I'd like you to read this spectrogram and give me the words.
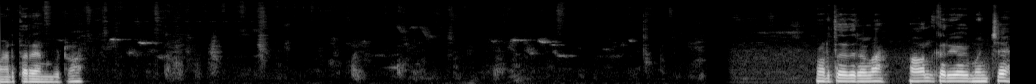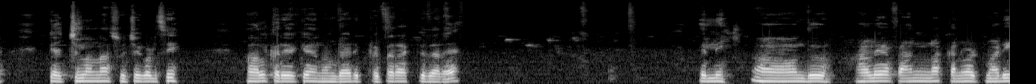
ಮಾಡ್ತಾರೆ ಅಂದ್ಬಿಟ್ಟು ನೋಡ್ತಾ ಇದ್ದೀರಲ್ಲ? ಹಾಲು ಕರಿಯೋ ಮುಂಚೆ ಕೆಚ್ಚಲನ್ನ ಶುಚಿಗೊಳಿಸಿ ಹಾಲು ಕರೆಯೋಕ್ಕೆ ನಮ್ಮ ಡ್ಯಾಡಿ ಪ್ರಿಪೇರ್ ಆಗ್ತಿದ್ದಾರೆ. ಇಲ್ಲಿ ಒಂದು ಹಳೆಯ ಫ್ಯಾನನ್ನ ಕನ್ವರ್ಟ್ ಮಾಡಿ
